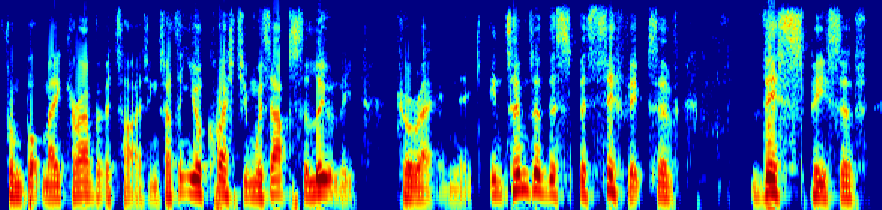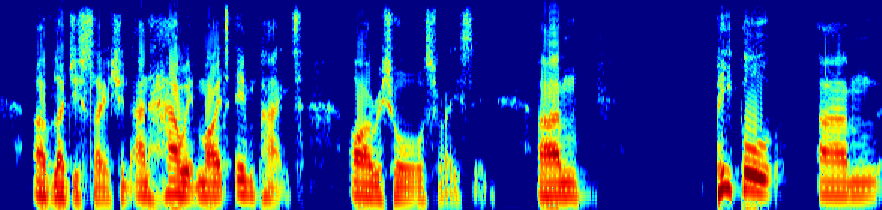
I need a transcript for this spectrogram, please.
from bookmaker advertising. So I think your question was absolutely correct, Nick. In terms of the specifics of this piece of, of legislation and how it might impact Irish horse racing, um, people um,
